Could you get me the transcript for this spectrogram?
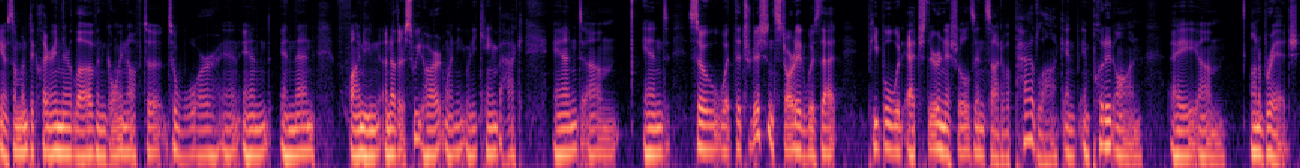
you know someone declaring their love and going off to, to war and and and then finding another sweetheart when he when he came back. And um, and so what the tradition started was that people would etch their initials inside of a padlock and, and put it on a um, on a bridge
